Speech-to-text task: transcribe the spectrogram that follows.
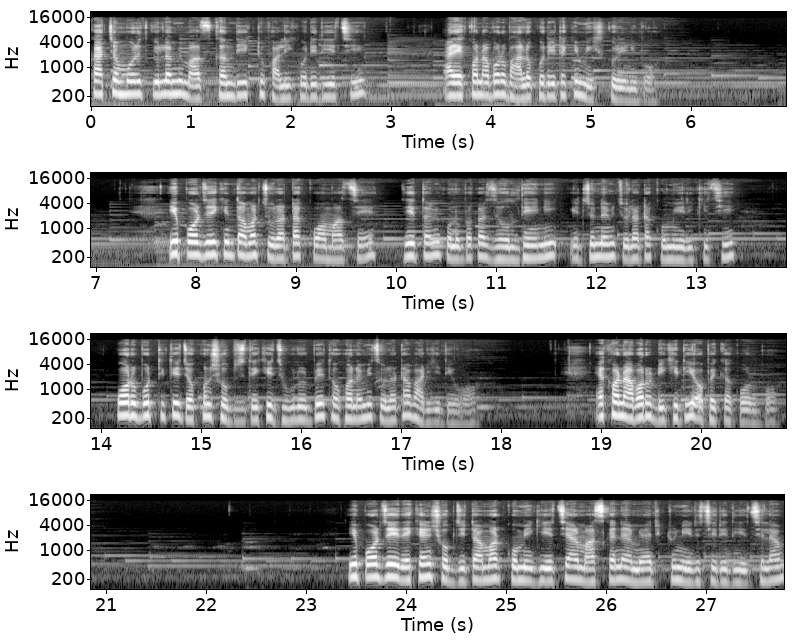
কাঁচামরিচগুলো আমি মাঝখান দিয়ে একটু ফালি করে দিয়েছি। আর এখন আবারও ভালো করে এটাকে মিক্স করে নিব। এ পর্যায়ে কিন্তু আমার চুলাটা কম আছে। যেহেতু আমি কোনো প্রকার ঝোল দিইনি, এর জন্য আমি চুলাটা কমিয়ে রেখেছি। পরবর্তীতে যখন সবজি দেখে ঝুল উঠবে, তখন আমি চুলাটা বাড়িয়ে দেব। এখন আবারও ডেকে দিয়ে অপেক্ষা করব। এ পর্যায়ে দেখেন সবজিটা আমার কমে গিয়েছে, আর মাঝখানে আমি আর একটু নেড়ে চেড়ে দিয়েছিলাম।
